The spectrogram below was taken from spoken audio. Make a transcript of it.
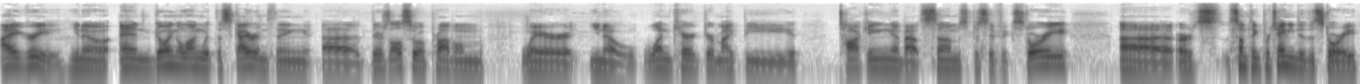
I agree. You know, and going along with the Skyrim thing, uh, there's also a problem where you know one character might be talking about some specific story uh, or s- something pertaining to the story,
